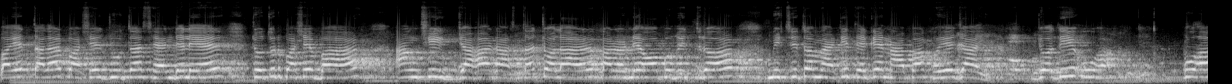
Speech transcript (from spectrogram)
পায়ের তালার পাশে জুতা স্যান্ডেলের চতুর্পাশে বা আংশিক, যাহা রাস্তা চলার কারণে অপবিত্র মিশ্রিত মাটি থেকে নাপাক হয়ে যায়। যদি উহা উহা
